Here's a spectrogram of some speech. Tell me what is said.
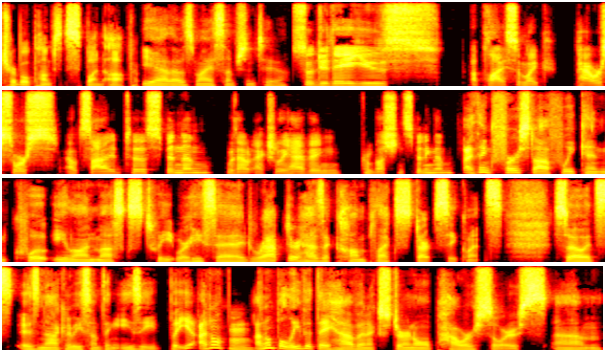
turbo pumps spun up. Yeah, that was my assumption too. So do they use apply some like power source outside to spin them without actually having combustion spinning them? I think first off, we can quote Elon Musk's tweet where he said, Raptor has a complex start sequence. So it's, is not going to be something easy. But yeah, I don't, Hmm. I don't believe that they have an external power source. Um,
